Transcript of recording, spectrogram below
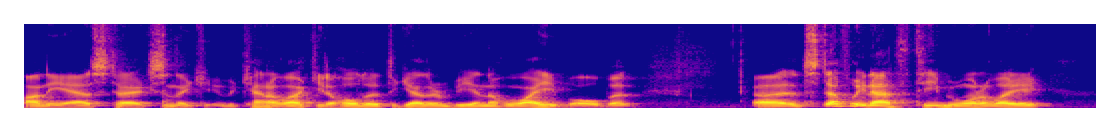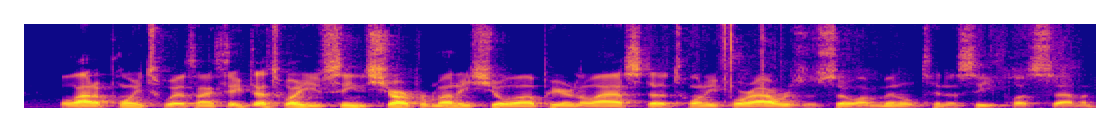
on the Aztecs, and they, are kind of lucky to hold it together and be in the Hawaii Bowl. But uh, it's definitely not the team you want to lay a lot of points with. And I think that's why you've seen sharper money show up here in the last uh, 24 hours or so on Middle Tennessee plus seven.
